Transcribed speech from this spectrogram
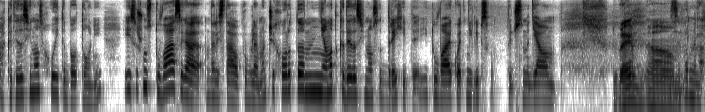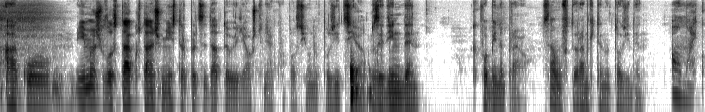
а къде да си носа хубавите балтони? И всъщност това сега нали, става проблема, че хората нямат къде да си носят дрехите и това е което ни липсва. Тъй, че се надявам Добре, а, се върнем. а- ако имаш властта, ако станеш министър-председател или още някаква по-силна позиция за един ден, какво би направил? Само в рамките на този ден. О, майко.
